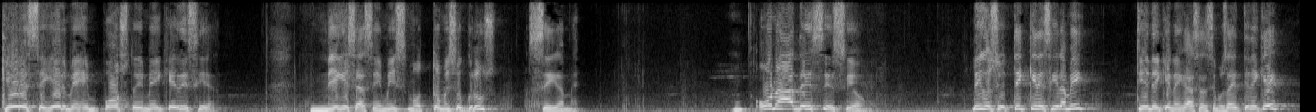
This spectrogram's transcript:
quiere seguirme en pos de mí, ¿qué decía? Nieguese a sí mismo, tome su cruz, sígame. Una decisión. Digo, si usted quiere seguir a mí, tiene que negarse a sí mismo. tiene que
